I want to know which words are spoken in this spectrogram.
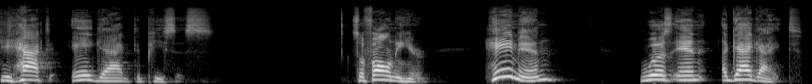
he hacked Agag to pieces. So follow me here. Haman was an Agagite.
